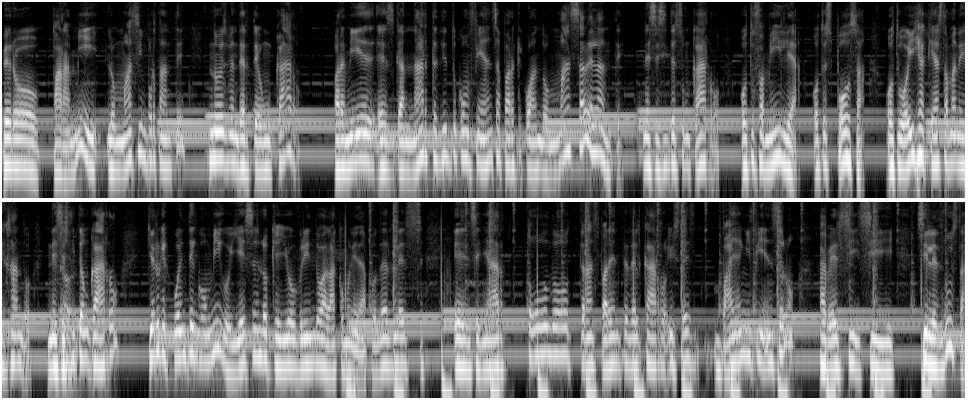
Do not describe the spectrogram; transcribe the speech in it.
Pero para mí lo más importante no es venderte un carro. Para mí es, ganarte tu confianza para que cuando más adelante necesites un carro, o tu familia, o tu esposa, o tu hija que ya está manejando necesita un carro, quiero que cuenten conmigo y eso es lo que yo brindo a la comunidad, poderles enseñar todo transparente del carro y ustedes vayan y piénselo a ver si, si, si les gusta.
